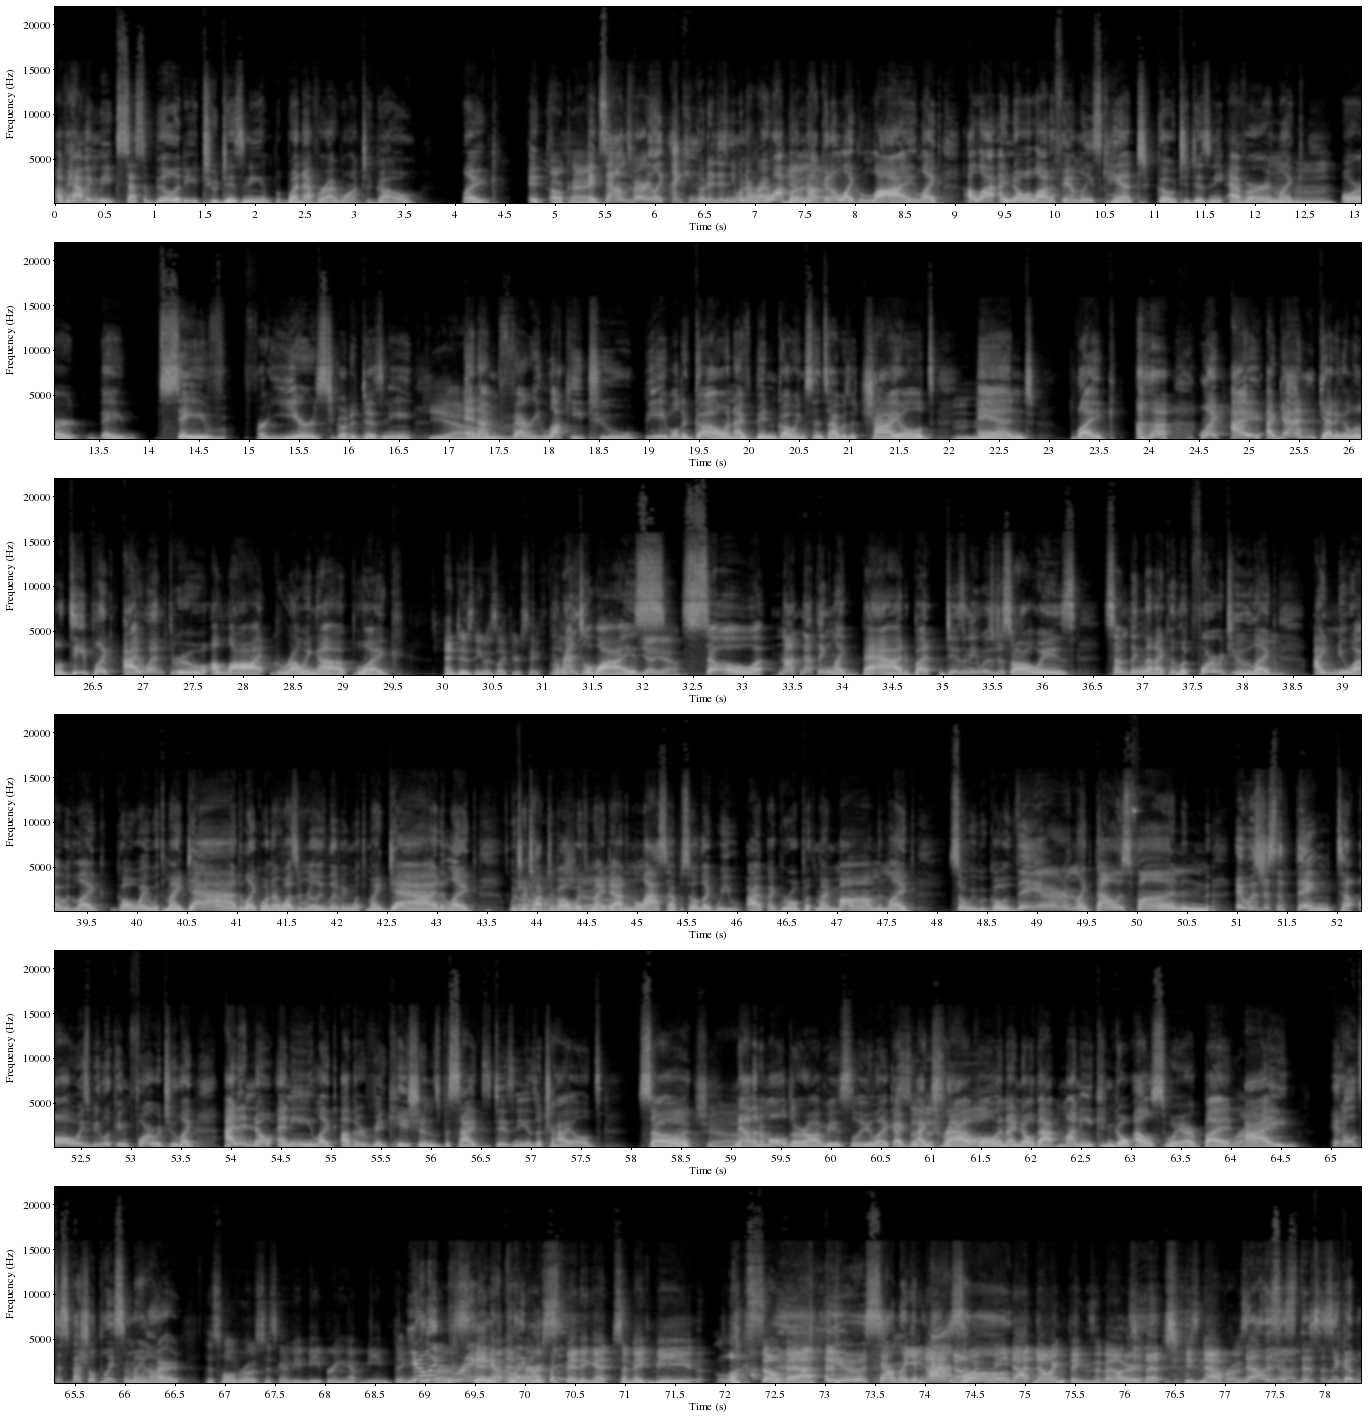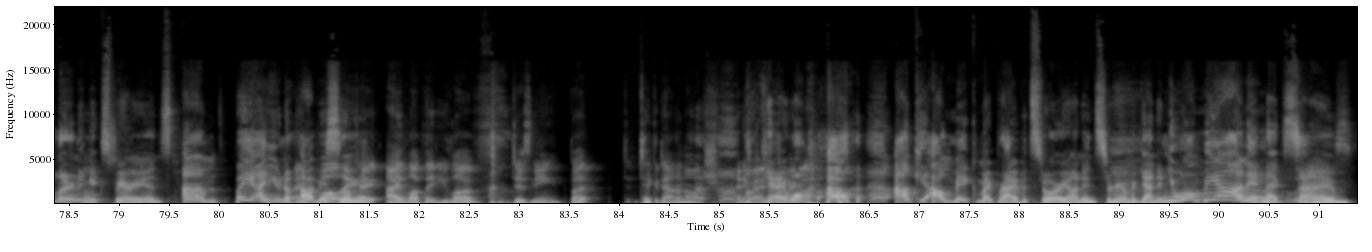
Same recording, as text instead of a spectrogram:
of having the accessibility to Disney whenever I want to go. Like it Okay. it sounds very like I can go to Disney whenever I want, but Yeah, I'm not yeah. gonna like lie. Like a lot, I know a lot of families can't go to Disney ever, and like, Mm-hmm. or they save for years to go to Disney. yeah. And I'm very lucky to be able to go, and I've been going since I was a child. Mm-hmm. And like, like I again getting a little deep. Like I went through a lot growing up. Like and Disney was like your safe place. parental wise. Yeah, yeah. So not nothing like bad, but Disney was just always something that I could look forward to. Mm-hmm. Like I knew I would like go away with my dad, like when I wasn't really living with my dad, like which I talked about with my dad in the last episode. Like we I, I grew up with my mom and like so we would go there and like that was fun and it was just a thing to always be looking forward to. Like I didn't know any like other vacations besides Disney as a child. So Gotcha. now that I'm older, obviously, like I, So I this travel whole- and I know that money can go elsewhere, but Right. I it holds a special place in my heart. This whole roast is going to be me bringing up mean things. You're, like, bringing spinning- up, and like- her spinning it to make me look so bad. You sound like an asshole. Knowing, me not knowing things about her that she's now roasting no, me this is on. this is a good learning experience. Um, but yeah, you know, And- obviously. Well, okay, I love that you love Disney, but take it down a notch. Anyway. Okay, I won't. I'll, I'll, I'll make my private story on Instagram again, and you won't be on it next Please. time,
